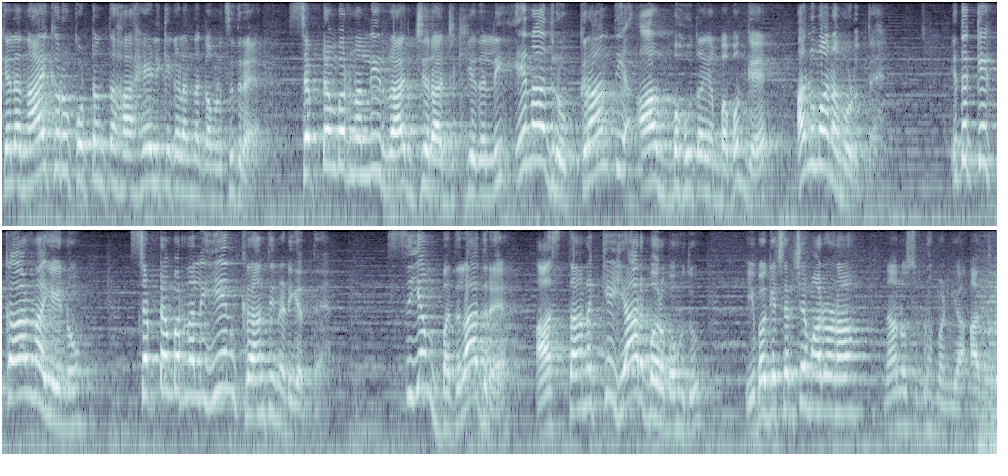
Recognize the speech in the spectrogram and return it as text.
ಕೆಲ ನಾಯಕರು ಕೊಟ್ಟಂತಹ ಹೇಳಿಕೆಗಳನ್ನು ಗಮನಿಸಿದ್ರೆ, ಸೆಪ್ಟೆಂಬರ್ನಲ್ಲಿ ರಾಜ್ಯ ರಾಜಕೀಯದಲ್ಲಿ ಏನಾದರೂ ಕ್ರಾಂತಿ ಆಗಬಹುದಾ ಎಂಬ ಬಗ್ಗೆ ಅನುಮಾನ ಮೂಡುತ್ತೆ. ಇದಕ್ಕೆ ಕಾರಣ ಏನು? ಸೆಪ್ಟೆಂಬರ್ನಲ್ಲಿ ಏನು ಕ್ರಾಂತಿ ನಡೆಯುತ್ತೆ? ಸಿಎಂ ಬದಲಾದ್ರೆ ಆ ಸ್ಥಾನಕ್ಕೆ ಯಾರು ಬರಬಹುದು? ಈ ಬಗ್ಗೆ ಚರ್ಚೆ ಮಾಡೋಣ. ನಾನು ಸುಬ್ರಹ್ಮಣ್ಯ ಆದ್ರೆ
